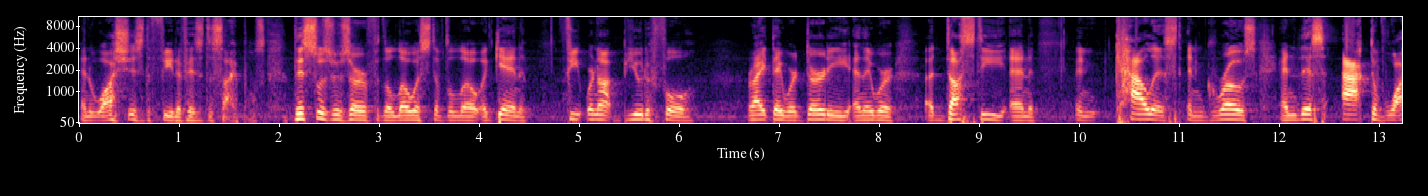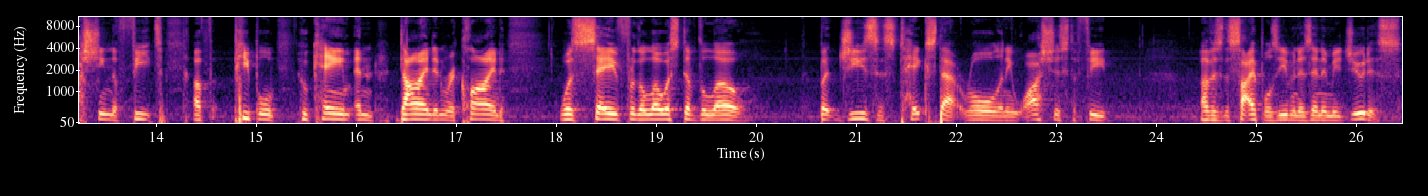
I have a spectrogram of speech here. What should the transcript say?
and washes the feet of his disciples. This was reserved for the lowest of the low. Again, feet were not beautiful, right? They were dirty and they were uh, dusty and and calloused and gross. And this act of washing the feet of people who came and dined and reclined was saved for the lowest of the low. But Jesus takes that role and he washes the feet of his disciples, even his enemy Judas.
